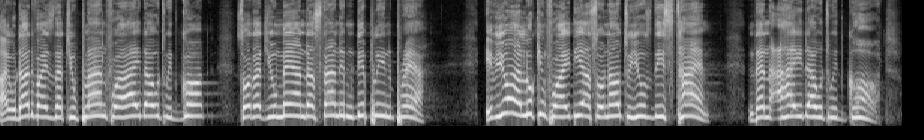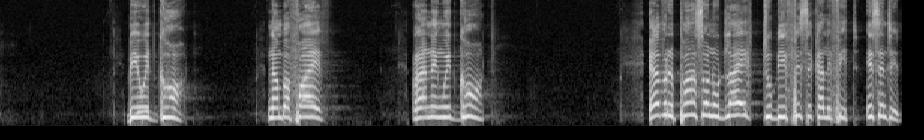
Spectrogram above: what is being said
I would advise that you plan for a hideout with God so that you may understand Him deeply in prayer. If you are looking for ideas on how to use this time, then hide out with God. Be with God. Number five, running with God. Every person would like to be physically fit, isn't it?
